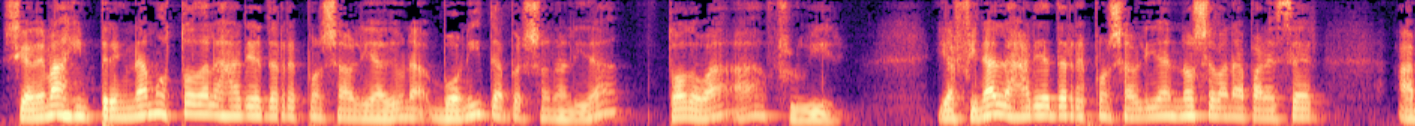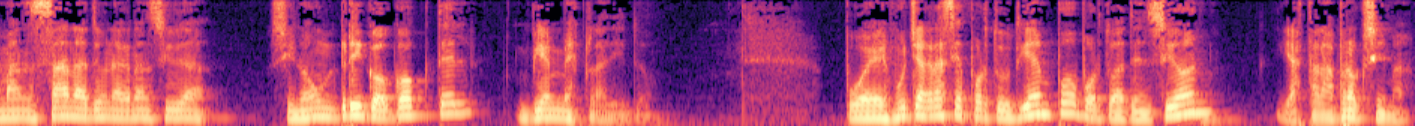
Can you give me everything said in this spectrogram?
Si además impregnamos todas las áreas de responsabilidad de una bonita personalidad, todo va a fluir. Y al final las áreas de responsabilidad no se van a parecer a manzanas de una gran ciudad, sino a un rico cóctel bien mezcladito. Pues muchas gracias por tu tiempo, por tu atención y hasta la próxima.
